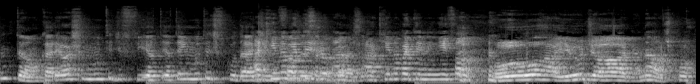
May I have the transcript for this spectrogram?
Então, cara, eu acho muito difícil. Eu, tenho muita dificuldade Aqui em não, vai fazer ter, jo- aqui não vai ter ninguém falando, porra, e o Jordan. Não, tipo,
